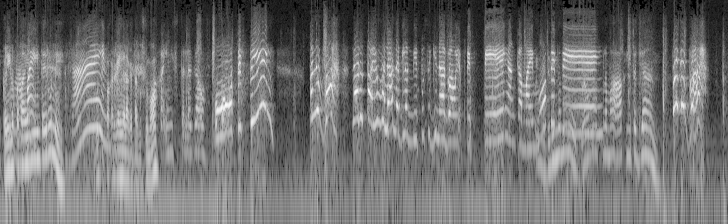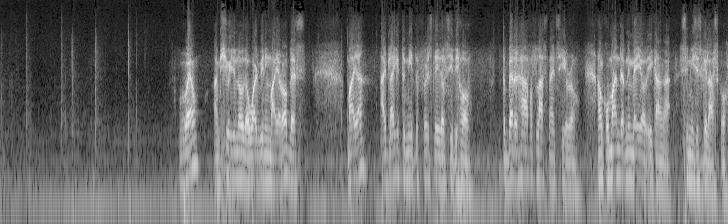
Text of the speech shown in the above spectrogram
kanina pa tayo eh. hinihintay ron eh. Aray! Pakargahin na lang kita. Gusto mo? Nakainis talaga. Oh, oh Piping! Ano ba? Lalo tayong malalaglag dito sa ginagawa mo. Piping, ang kamay mo, Dilim na lang eh. Wala Piping! makakakita dyan. Pwede ba? Well, I'm sure you know the award-winning Maya Robles. Maya, I'd like you to meet the First Lady of City Hall. The better half of last night's hero. Ang commander ni Mayor, ika nga, si Mrs. Velasco.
